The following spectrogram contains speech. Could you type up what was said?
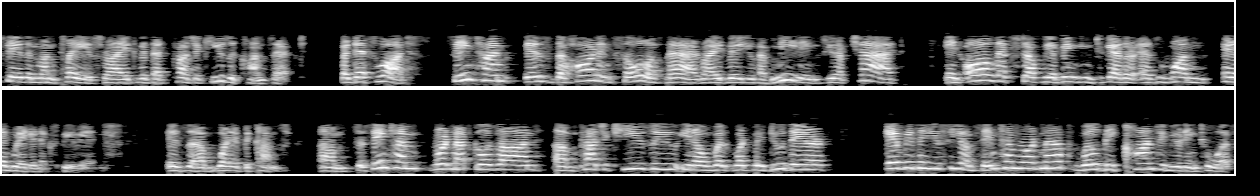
stays in one place, right, with that Project Yuzu concept. But guess what? Sametime is the heart and soul of that, right, where you have meetings, you have chat, and all that stuff we are bringing together as one integrated experience is uh, what it becomes. Um, so Sametime roadmap goes on, um, Project Yuzu, you know, what, what we do there, everything you see on Sametime roadmap will be contributing towards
